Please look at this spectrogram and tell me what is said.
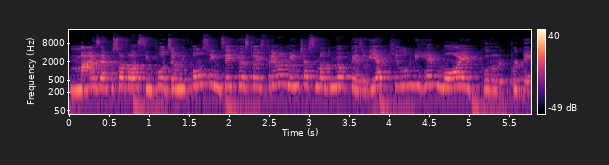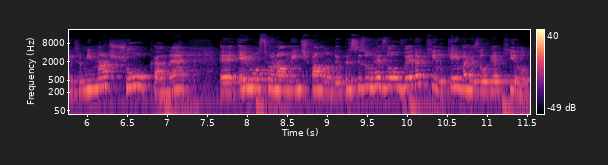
Mas a pessoa fala assim, putz, eu me conscientizei que eu estou extremamente acima do meu peso. E aquilo me remói por, por dentro, me machuca, né? É, emocionalmente falando. Eu preciso resolver aquilo. Quem vai resolver aquilo?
